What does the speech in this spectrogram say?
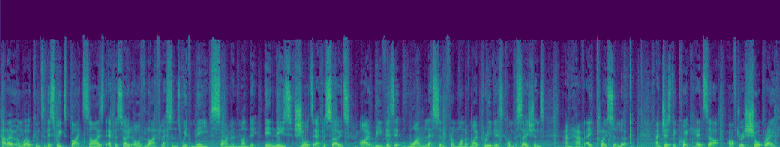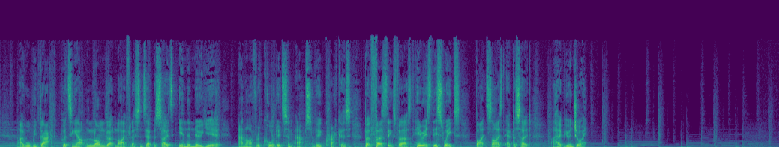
Hello and welcome to this week's bite sized episode of Life Lessons with me, Simon Mundy. In these shorter episodes, I revisit one lesson from one of my previous conversations and have a closer look. And just a quick heads up after a short break, I will be back putting out longer Life Lessons episodes in the new year, and I've recorded some absolute crackers. But first things first, here is this week's bite sized episode. I hope you enjoy.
